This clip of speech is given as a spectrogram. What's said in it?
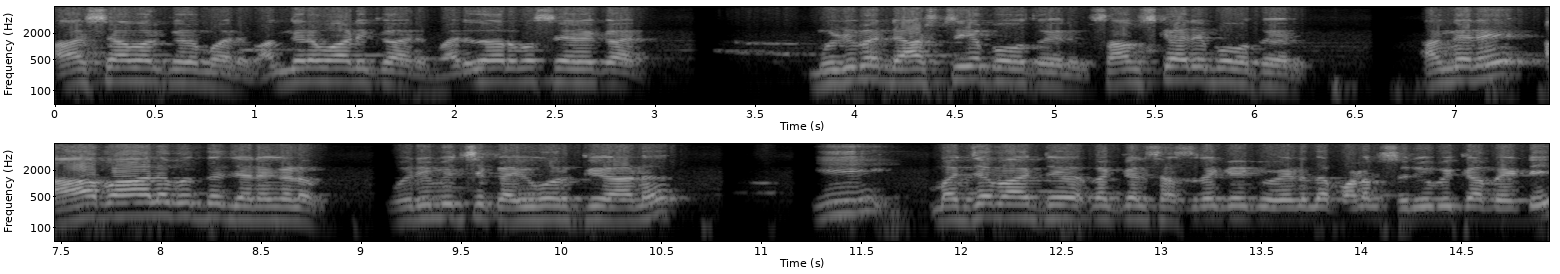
ആശാവർക്കർമാരും അംഗനവാടിക്കാരും ഹരിതകർമ്മസേനക്കാരും മുഴുവൻ രാഷ്ട്രീയ പ്രവർത്തകരും സാംസ്കാരിക പ്രവർത്തകരും അങ്ങനെ ആപാലബദ്ധ ജനങ്ങളും ഒരുമിച്ച് കൈകോർക്കുകയാണ്. ഈ മജ്ജമാറ്റ വെക്കൽ ശസ്ത്രക്രിയക്ക് വേണ്ടുന്ന പണം സ്വരൂപിക്കാൻ വേണ്ടി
